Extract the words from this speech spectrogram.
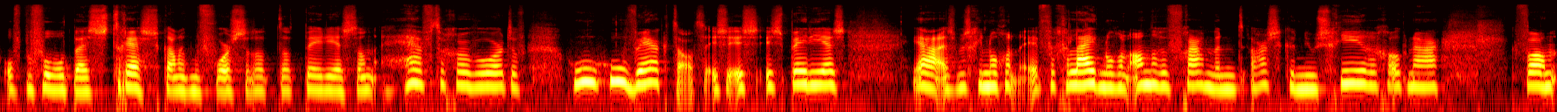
of bijvoorbeeld bij stress kan ik me voorstellen dat, dat PDS dan heftiger wordt? Of hoe, hoe werkt dat? Is, is, is PDS ja, is misschien nog een, even gelijk nog een andere vraag. Ik ben hartstikke nieuwsgierig ook naar. Van,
